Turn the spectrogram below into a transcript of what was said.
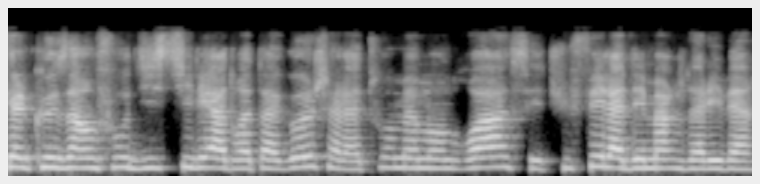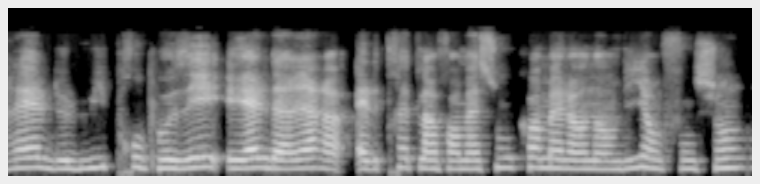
quelques infos distillées à droite à gauche, elle a tout au même endroit. C'est tu fais la démarche d'aller vers elle, de lui proposer et elle derrière elle traite l'information comme elle en a envie en fonction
